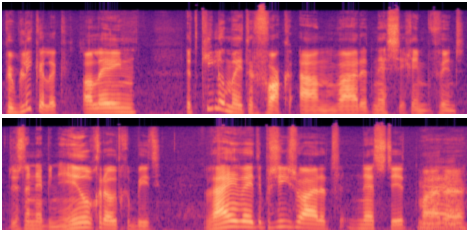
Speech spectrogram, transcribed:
publiekelijk alleen het kilometervak aan waar het nest zich in bevindt. Dus dan heb je een heel groot gebied. Wij weten precies waar het nest zit, maar...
